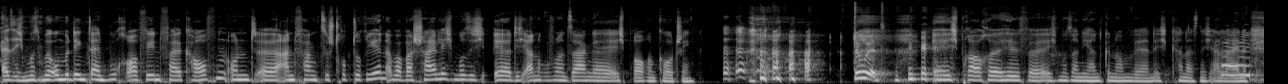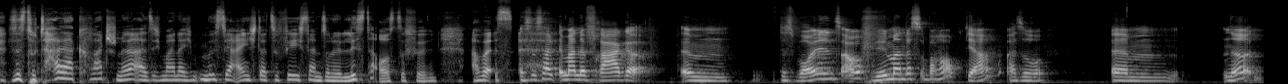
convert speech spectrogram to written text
also ich muss mir unbedingt ein Buch auf jeden Fall kaufen und äh, anfangen zu strukturieren, aber wahrscheinlich muss ich äh, dich anrufen und sagen, äh, ich brauche ein Coaching. Do it. Ich brauche Hilfe, ich muss an die Hand genommen werden, ich kann das nicht alleine. Es ist totaler Quatsch, ne? Also ich meine, ich müsste ja eigentlich dazu fähig sein, so eine Liste auszufüllen. Aber es, es ist halt immer eine Frage ähm, des Wollens auch. Will man das überhaupt, ja? Also, ähm, ne?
